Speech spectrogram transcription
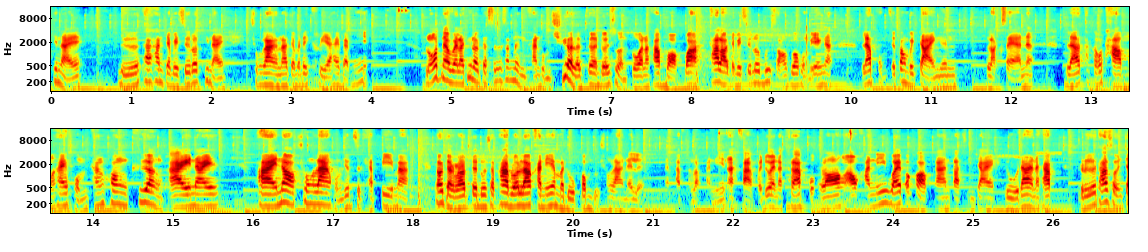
ที่ไหน หรือถ้าท่านจะไปซื้อรถที่ไหน ช่วงล่างน่าจะไม่ได้เคลียร์ให้แบบนี้ รถเนี่ยเวลาที่เราจะซื้อสักหนึ่งคันผมเชื่อเหลือเกินโดยส่วนตัวนะครับ บอกว่าถ้าเราจะไปซื้อรถมือสองตัวผมเองเนี่ยแล้วผมจะต้องไปจ่ายเงินหลักแสนเนี่ยแล้วถ้าเขาทำมาให้ผมทั้งห้องเครื่องภายในภายนอกช่วงล่างผมจะรู้สึกแฮปปี้มาก นอกจากเราจะดูสภาพรถแล้วคันนี้มาดูก้มดูช่วงล่างได้เลยนะครับสำหรับคันนี้นะฝากไปด้วยนะครับ ผมลองเอาคันนี้ไว้ประกอบการตัดสินใจดูได้นะครับ หรือถ้าสนใจ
